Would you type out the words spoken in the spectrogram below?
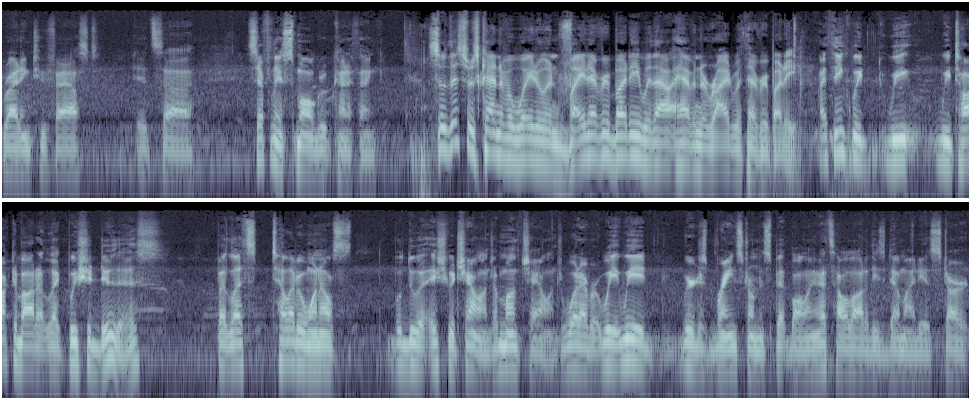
riding too fast. It's uh, it's definitely a small group kind of thing. So this was kind of a way to invite everybody without having to ride with everybody. I think we we we talked about it like we should do this, but let's tell everyone else. We'll do an issue a challenge, a month challenge, whatever. We we we were just brainstorming, spitballing. That's how a lot of these dumb ideas start.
